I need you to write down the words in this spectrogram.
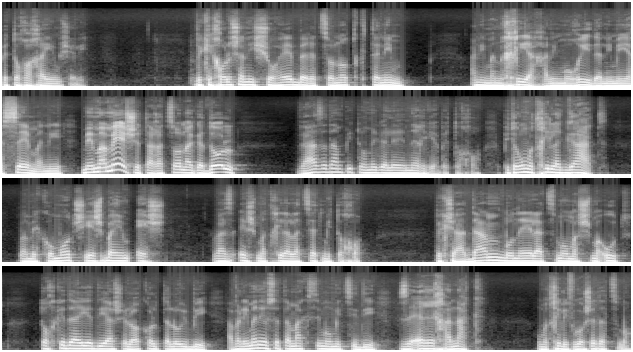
בתוך החיים שלי. וככל שאני שוהה ברצונות קטנים, אני מנכיח, אני מוריד, אני מיישם, אני מממש את הרצון הגדול, ואז אדם פתאום מגלה אנרגיה בתוכו. פתאום הוא מתחיל לגעת במקומות שיש בהם אש, ואז אש מתחילה לצאת מתוכו. וכשאדם בונה לעצמו משמעות, תוך כדי הידיעה שלו, הכל תלוי בי, אבל אם אני עושה את המקסימום מצידי, זה ערך ענק. הוא מתחיל לפגוש את עצמו,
